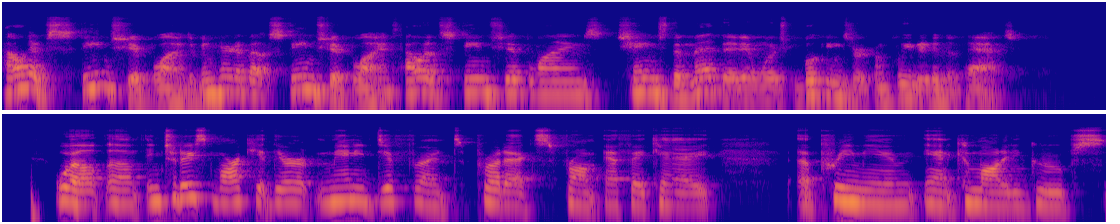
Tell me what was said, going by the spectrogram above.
how have steamship lines? I've been hearing about steamship lines. How have steamship lines changed the method in which bookings are completed in the past? Well, um, in today's market, there are many different products from FAK, uh, premium, and commodity groups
